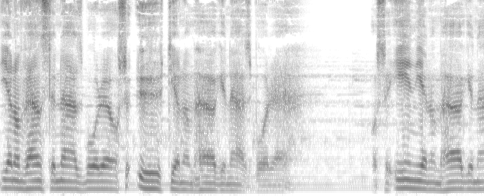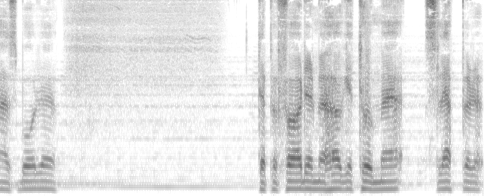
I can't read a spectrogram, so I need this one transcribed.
genom vänster näsborre och så ut genom höger näsborre. Och så in genom höger näsborre. Täpper för den med höger tumme. Släpper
